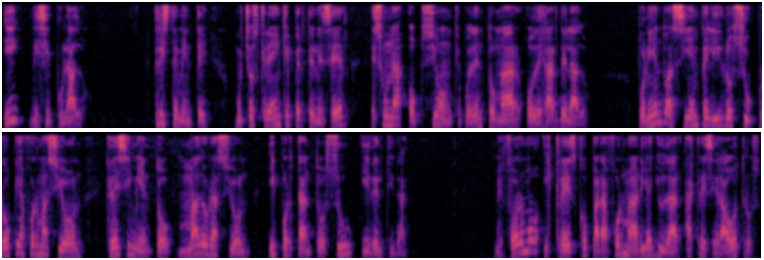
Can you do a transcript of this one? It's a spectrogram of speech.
y discipulado. Tristemente, muchos creen que pertenecer es una opción que pueden tomar o dejar de lado poniendo así en peligro su propia formación, crecimiento, maduración y por tanto su identidad. Me formo y crezco para formar y ayudar a crecer a otros.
